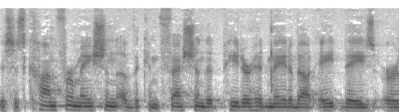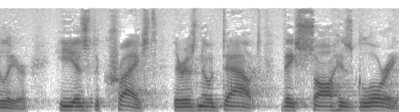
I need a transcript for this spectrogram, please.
This is confirmation of the confession that Peter had made about eight days earlier. He is the Christ. There is no doubt. They saw his glory.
